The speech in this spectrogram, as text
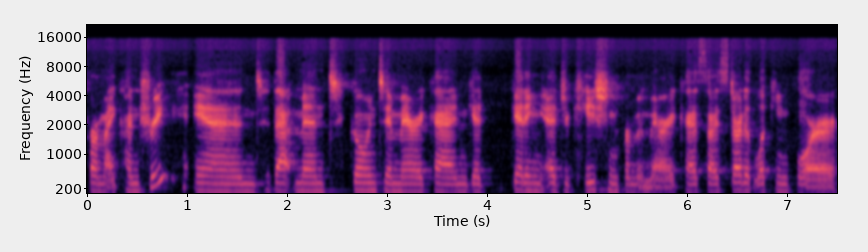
for my country, and that meant going to America and get getting education from America. So I started looking for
